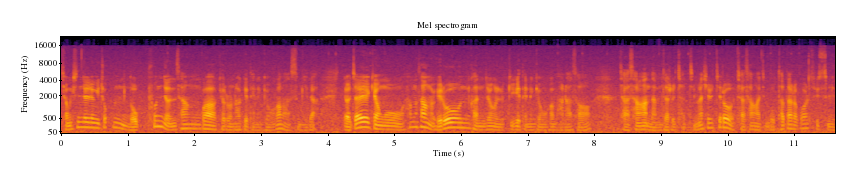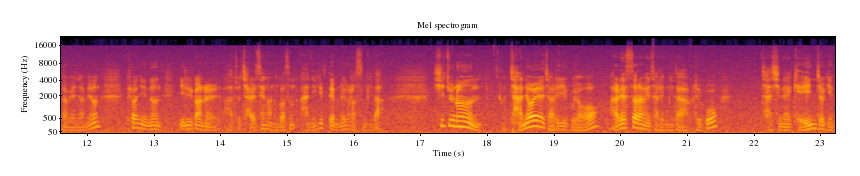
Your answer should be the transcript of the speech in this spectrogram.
정신 연령이 조금 높은 연상과 결혼하게 되는 경우가 많습니다. 여자의 경우 항상 외로운 감정을 느끼게 되는 경우가 많아서 자상한 남자를 찾지만 실제로 자상하지 못하다라고 할 수 있습니다. 왜냐하면 편인은 일간을 아주 잘 생하는 것은 아니기 때문에 그렇습니다. 시주는 자녀의 자리이고요. 아랫사람의 자리입니다. 그리고 자신의 개인적인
